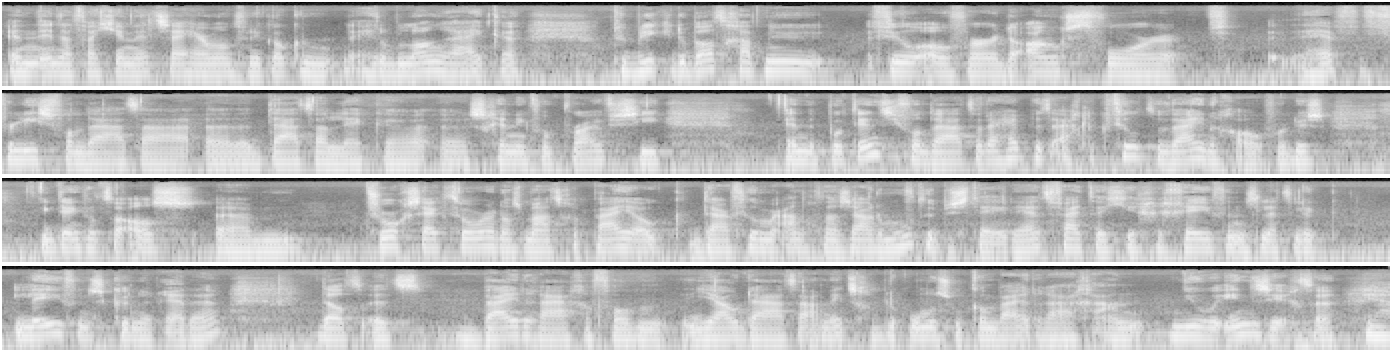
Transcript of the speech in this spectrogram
En inderdaad, wat je net zei, Herman, vind ik ook een hele belangrijke. Het publieke debat gaat nu veel over de angst voor verlies van data, datalekken, schending van privacy. En de potentie van data, daar hebben we het eigenlijk veel te weinig over. Dus ik denk dat we als um, zorgsector en als maatschappij ook daar veel meer aandacht aan zouden moeten besteden. Het feit dat je gegevens letterlijk levens kunnen redden. Dat het bijdragen van jouw data aan wetenschappelijk onderzoek kan bijdragen aan nieuwe inzichten. Ja.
